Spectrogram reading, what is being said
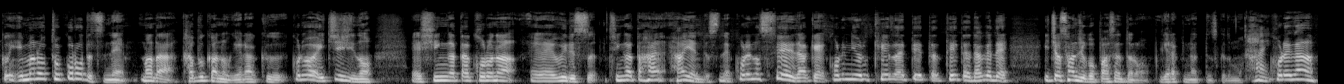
これ今のところですね、まだ株価の下落、これは一時の新型コロナウイルス、新型肺炎ですね、これのせいだけ、これによる経済停滞停滞だけで一応35%の下落になってるんですけども、はい、これが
